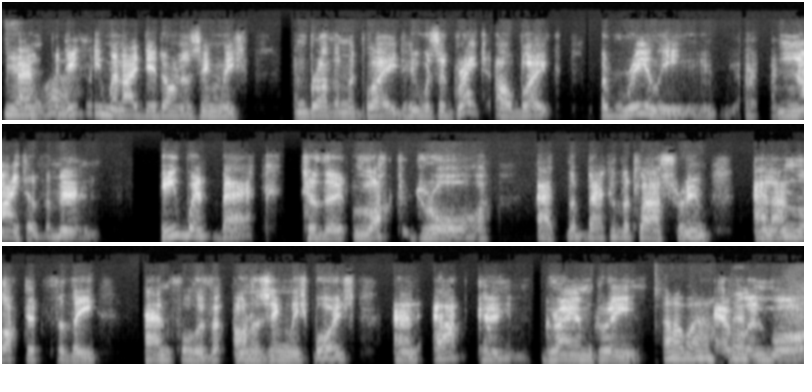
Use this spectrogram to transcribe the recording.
yeah, and wow. particularly when I did honours English and Brother McGlade, who was a great old bloke, a really a, a knight of a man, he went back to the locked drawer at the back of the classroom and unlocked it for the handful of honours English boys. And out came Graham Greene, oh wow. Evelyn Waugh,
